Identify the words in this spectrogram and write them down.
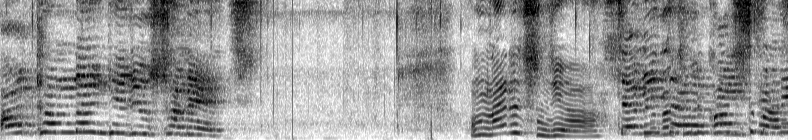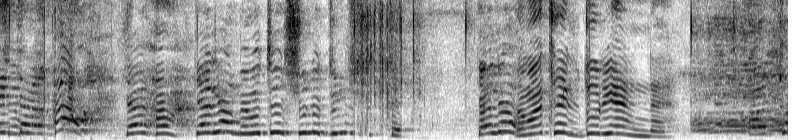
Arkamdan geliyor Samet. Oğlum neredesiniz ya? Samet Mehmet Ali kaçtı ben Samet seni. Gel gel gel Mehmet Ali şöyle dümdüz gitti. Gel gel. Mehmet Ali dur yerinde. Arkamda.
